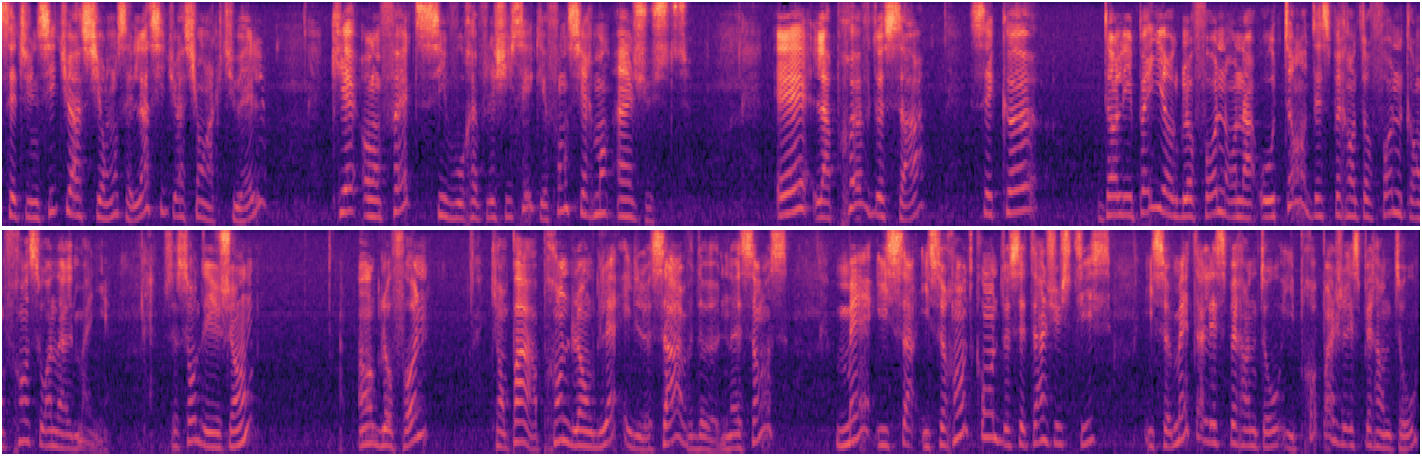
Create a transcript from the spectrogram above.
c'est une situation, c'est la situation actuelle, qui est en fait, si vous réfléchissez, qui est foncièrement injuste. Et la preuve de ça, c'est que dans les pays anglophones, on a autant d'espérantophones qu'en France ou en Allemagne. Ce sont des gens anglophones qui n'ont pas à apprendre l'anglais, ils le savent de naissance, mais ils, ils se rendent compte de cette injustice, ils se mettent à l'espéranto, ils propagent l'espéranto,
